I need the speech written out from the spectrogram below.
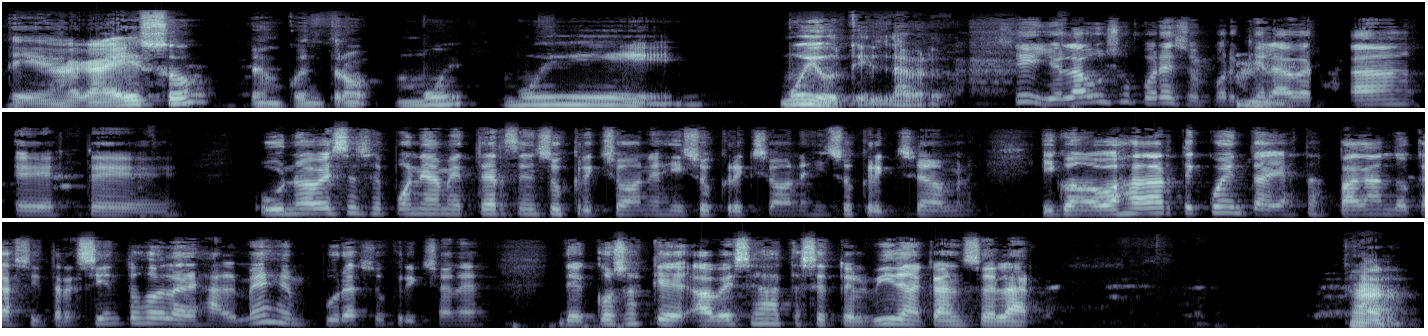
te haga eso lo encuentro muy, muy, muy útil, la verdad. Sí, yo la uso por eso, porque la verdad, este, uno a veces se pone a meterse en suscripciones y suscripciones y suscripciones, y cuando vas a darte cuenta ya estás pagando casi 300 dólares al mes en puras suscripciones de cosas que a veces hasta se te olvida cancelar. Claro.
